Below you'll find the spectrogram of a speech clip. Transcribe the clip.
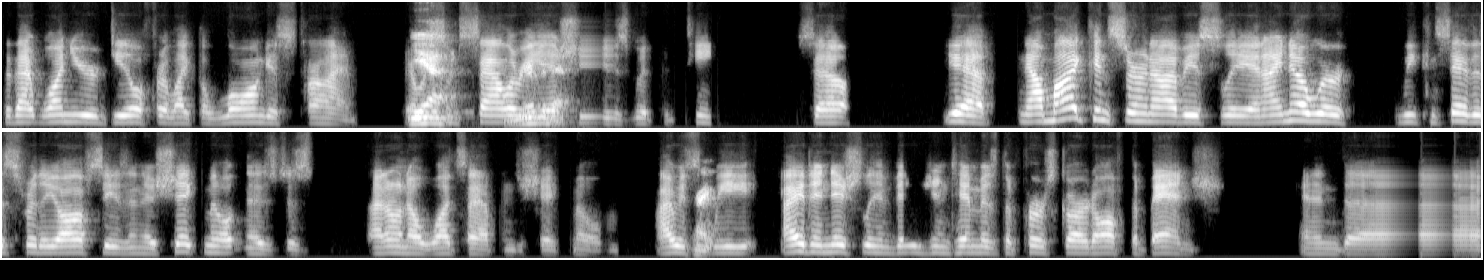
to that one year deal for like the longest time. There yeah, was some salary issues with the team. So, yeah. Now my concern, obviously, and I know we're we can say this for the offseason, is Shake Milton has just I don't know what's happened to Shake Milton. I was right. we I had initially envisioned him as the first guard off the bench, and uh,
